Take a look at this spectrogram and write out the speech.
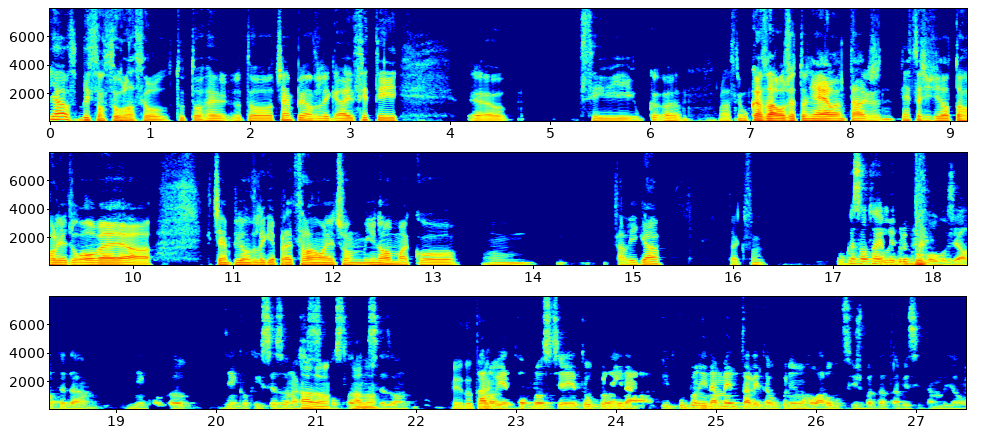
Ja by som súhlasil túto, hej, to Champions League aj City uh, si uh, vlastne ukázalo, že to nie je len tak, že nestačíte do toho lieť love a Champions League je predsa len o niečom inom ako um, tá liga. Tak som... Ukázal to aj Liverpool, bohužiaľ, teda niekoľko, v niekoľkých sezónach z posledných sezón. Je to tak. Áno, je to proste, je to úplne iná, úplne iná mentalita, úplne inú hlavu musíš brať, aby si tam videl.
